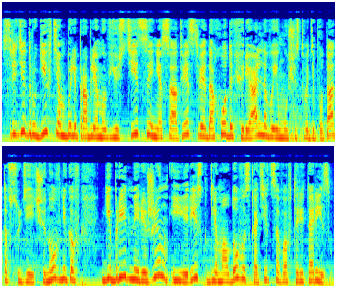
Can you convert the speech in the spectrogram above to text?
Среди других тем были проблемы в юстиции, несоответствие доходов и реального имущества депутатов, судей и чиновников, гибридный режим и риск для Молдовы скатиться в авторитаризм.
